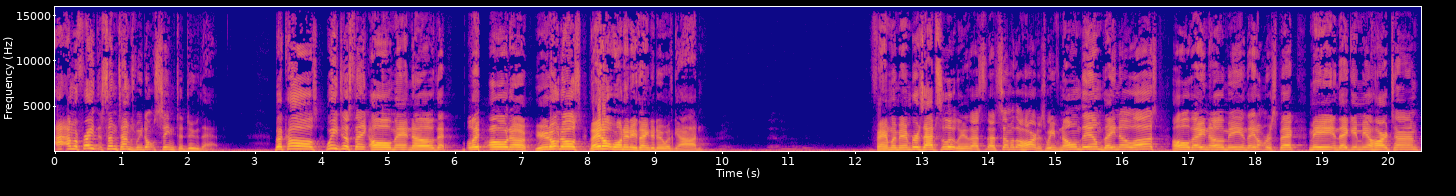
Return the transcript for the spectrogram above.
I'm afraid that sometimes we don't seem to do that. Because we just think, oh man, no, that, oh no, you don't know, they don't want anything to do with God. Family members, absolutely. That's, that's some of the hardest. We've known them, they know us. Oh, they know me and they don't respect me and they give me a hard time.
